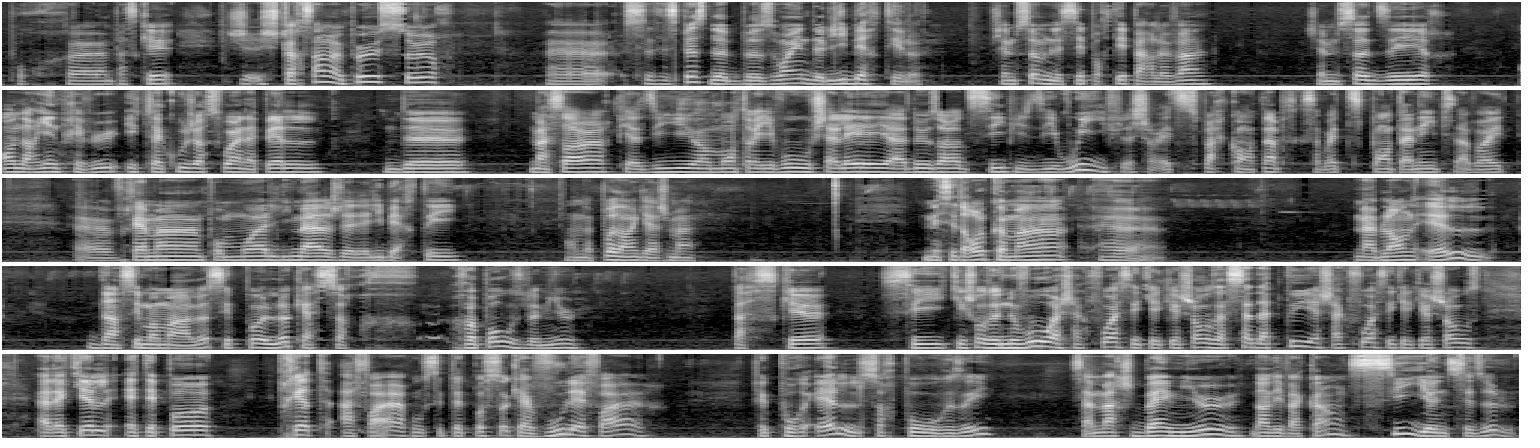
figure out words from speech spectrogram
pour, euh, parce que je, je, te ressemble un peu sur cette espèce de besoin de liberté là. J'aime ça me laisser porter par le vent. J'aime ça dire, on n'a rien de prévu, et tout à coup, je reçois un appel de ma soeur, puis elle dit oh, Monteriez-vous au chalet à deux heures d'ici Puis je dis Oui, je vais être super content parce que ça va être spontané, puis ça va être euh, vraiment pour moi l'image de la liberté. On n'a pas d'engagement. Mais c'est drôle comment euh, ma blonde, elle, dans ces moments-là, c'est pas là qu'elle se repose le mieux. Parce que c'est quelque chose de nouveau à chaque fois, c'est quelque chose à s'adapter à chaque fois, c'est quelque chose à laquelle elle n'était pas prête à faire ou c'est peut-être pas ça qu'elle voulait faire. Fait que pour elle, se reposer, ça marche bien mieux dans les vacances s'il y a une cédule.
